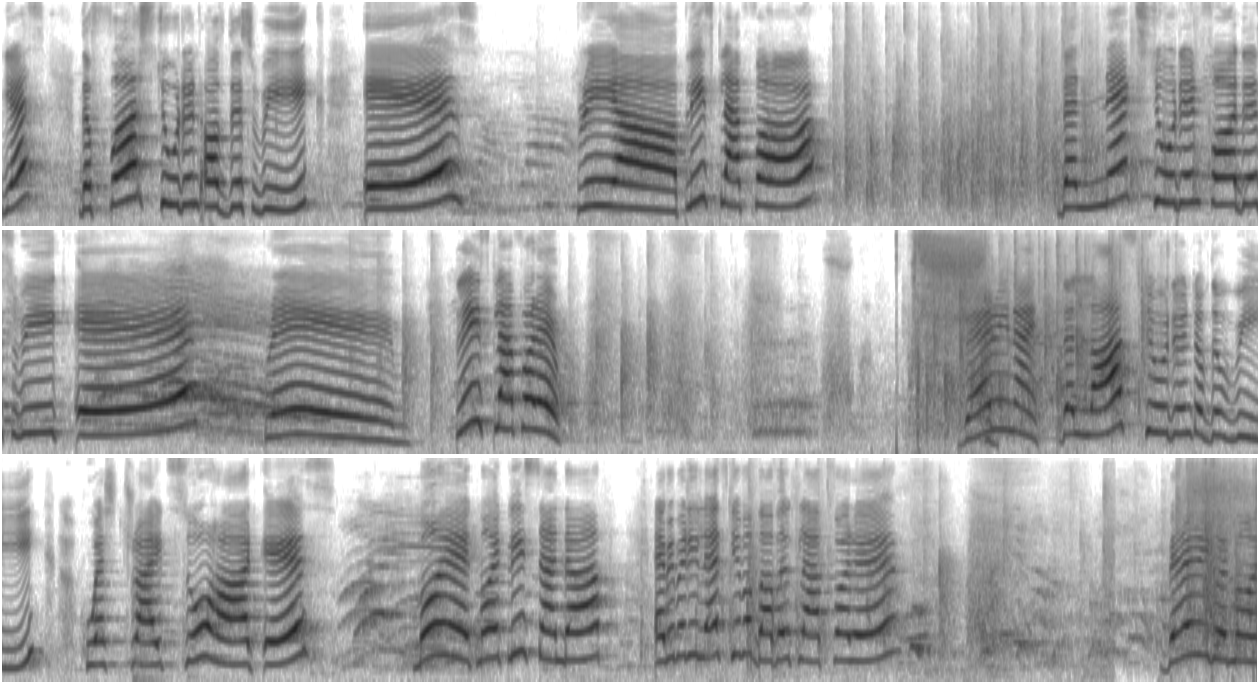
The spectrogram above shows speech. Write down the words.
Yes, the first student of this week is. Please clap for her. The next student for this week is Prem. Please clap for him. Very nice. The last student of the week who has tried so hard is Mohit. Mohit, please stand up. Everybody, let's give a bubble clap for him. Mohit.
